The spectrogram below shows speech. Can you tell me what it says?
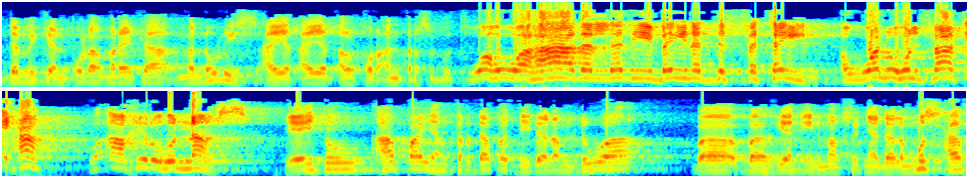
demikian pula mereka menulis ayat-ayat Al-Qur'an tersebut wa huwa hadha alladhi baina ad-diffatayn awwaluhu al-Fatihah wa akhiruhu an-nas yaitu apa yang terdapat di dalam dua bagian ini maksudnya dalam mushaf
